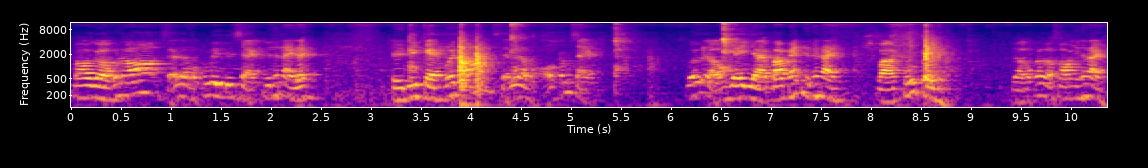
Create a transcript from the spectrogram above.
Bao gồm với nó sẽ là một cái pin pin sạc như thế này đây. Thì đi kèm với nó sẽ là một ổ cắm sạc với cái đoạn dây dài 3 mét như thế này. Và cuối cùng là một cái lò xo như thế này.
